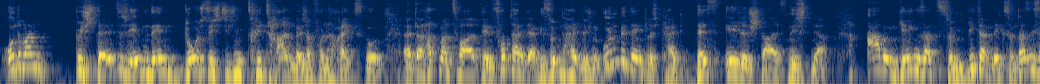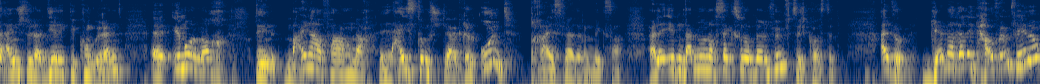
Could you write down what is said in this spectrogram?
Oder man bestellt sich eben den durchsichtigen Tritanbecher von Harexco. Äh, dann hat man zwar den Vorteil der gesundheitlichen Unbedenklichkeit des Edelstahls nicht mehr, aber im Gegensatz zum Vitamix und das ist eigentlich so der direkte Konkurrent äh, immer noch den meiner Erfahrung nach leistungsstärkeren und preiswerteren Mixer, weil er eben dann nur noch 659 kostet. Also generelle Kaufempfehlung?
